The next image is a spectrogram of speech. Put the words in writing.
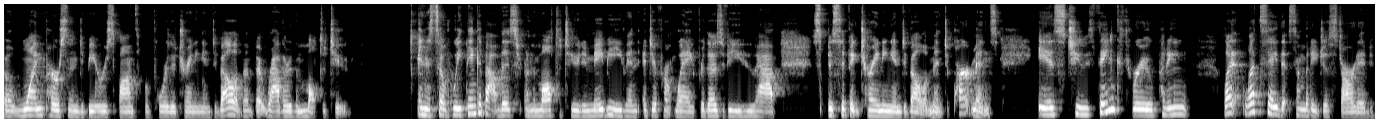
uh, one person to be responsible for the training and development, but rather the multitude. And so, if we think about this from the multitude and maybe even a different way for those of you who have specific training and development departments, is to think through putting, let, let's say that somebody just started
